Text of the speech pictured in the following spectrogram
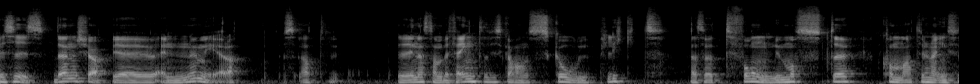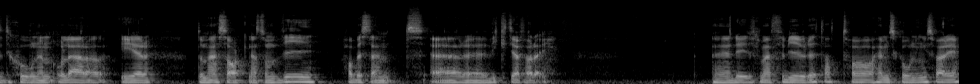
Precis, den köper jag ju ännu mer. Att, att det är nästan befängt att vi ska ha en skolplikt. Alltså ett tvång. Du måste komma till den här institutionen och lära er de här sakerna som vi har bestämt är eh, viktiga för dig. Eh, det är till och med förbjudet att ha hemskolning i Sverige.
